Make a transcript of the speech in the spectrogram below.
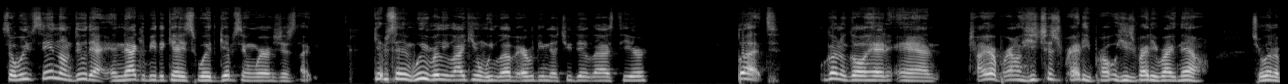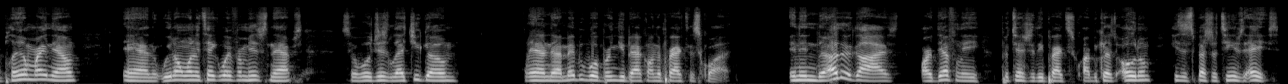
So we've seen them do that. And that could be the case with Gipson, where it's just like, Gipson, we really like you and we love everything that you did last year. But we're gonna go ahead and Ji'Ayir Brown, he's just ready, bro. He's ready right now. So we're gonna play him right now, and we don't want to take away from his snaps. So we'll just let you go, and uh, maybe we'll bring you back on the practice squad. And then the other guys are definitely potentially practice squad because Odum, he's a special teams ace,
